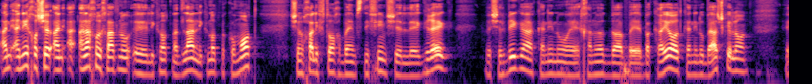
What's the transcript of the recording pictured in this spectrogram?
אני, אני חושב, אני, אנחנו החלטנו אה, לקנות נדל"ן, לקנות מקומות שנוכל לפתוח בהם סניפים של אה, גרג ושל ביגה, קנינו אה, חנויות בקריות, קנינו באשקלון, אה,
